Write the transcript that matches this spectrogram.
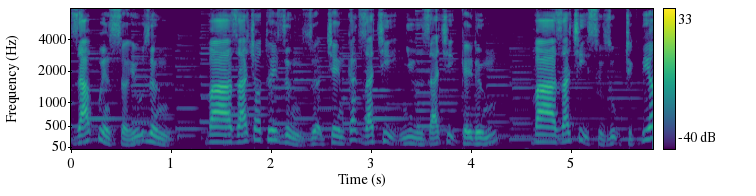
giá quyền sở hữu rừng và giá cho thuê rừng dựa trên các giá trị như giá trị cây đứng và giá trị sử dụng trực tiếp.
